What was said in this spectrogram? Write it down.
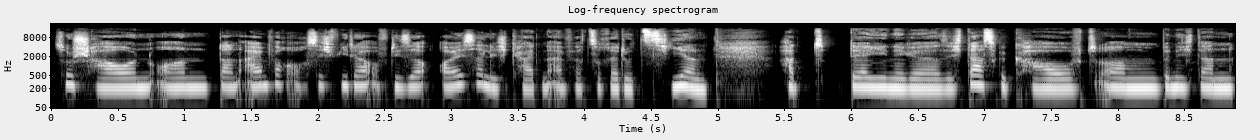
zu schauen und dann einfach auch sich wieder auf diese Äußerlichkeiten einfach zu reduzieren. Hat derjenige sich das gekauft, ähm, bin ich dann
